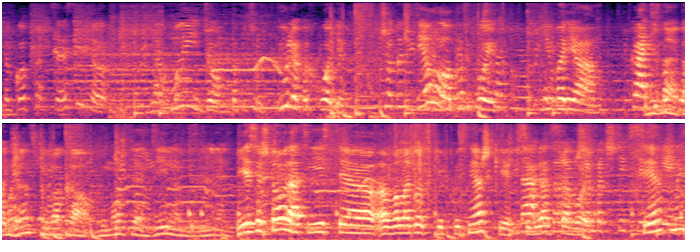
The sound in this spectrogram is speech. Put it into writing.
такой процесс идет. Мы идем, допустим, Юля выходит, что-то сделала, ты такой, не вариант. Катя Не знаю, там выходит. женский вокал. Вы можете отдельно без меня. Если что, у нас есть э, вологодские вкусняшки Да, всегда с которые собой. уже почти все, Все?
